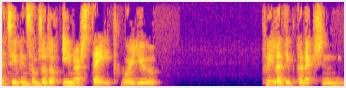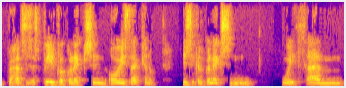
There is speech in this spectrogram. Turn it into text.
achieving some sort of inner state where you feel a deep connection, perhaps it's a spiritual connection or it's a kind of physical connection with um,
